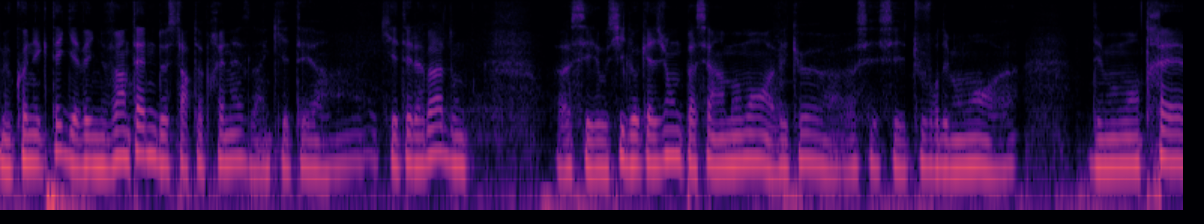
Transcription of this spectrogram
me, connecter. Il y avait une vingtaine de startups rennaises qui étaient, euh, qui étaient là-bas. Donc, euh, c'est aussi l'occasion de passer un moment avec eux. c'est toujours des moments, des moments très,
